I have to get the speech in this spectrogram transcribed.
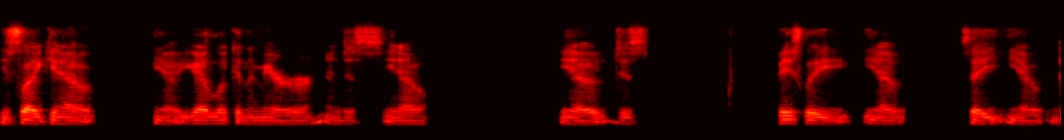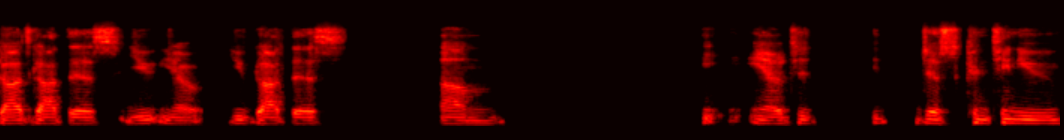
he's like, you know, you know, you got to look in the mirror and just, you know, you know, just basically, you know, say, you know, God's got this. You, you know, you've got this. Um, you know, to just continue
